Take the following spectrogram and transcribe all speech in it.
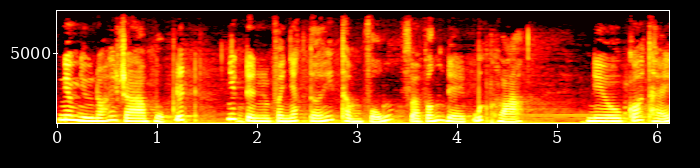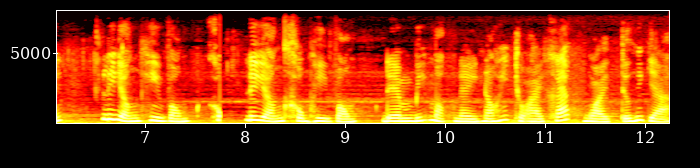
Nếu như nói ra mục đích, nhất định phải nhắc tới thầm phủ và vấn đề bức họa. Nếu có thể, Lý ẩn hy vọng không, Lý ẩn không hy vọng đem bí mật này nói cho ai khác ngoài tứ dạ.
